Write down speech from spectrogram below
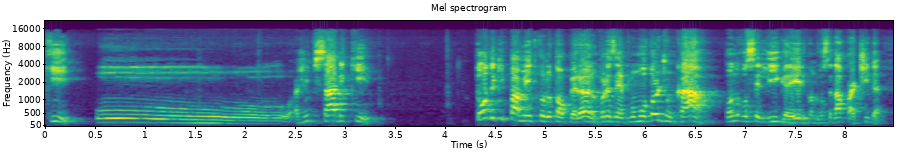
que o. A gente sabe que todo equipamento, quando está operando, por exemplo, o motor de um carro, quando você liga ele, quando você dá a partida,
